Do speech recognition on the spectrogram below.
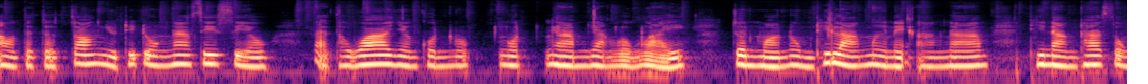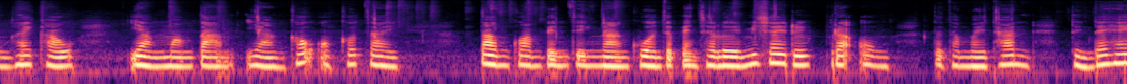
เอาแต่จดจ้องอยู่ที่ดวงหน้าซีเซียว แต่ทว่ายังคนงดงดงามอย่างหลงไหล จนหมอหนุ่มที่ล้างมือในอ่างน้ำที่นางท่าส่งให้เขาอย่างมองตามอย่างเข้าอกเข้าใจ ตามความเป็นจริงนางควรจะเป็นเฉลยไม่ใช่หรือพระองค์ แต่ทำไมท่านถึงได้ให้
